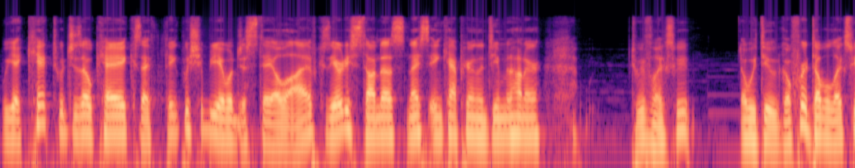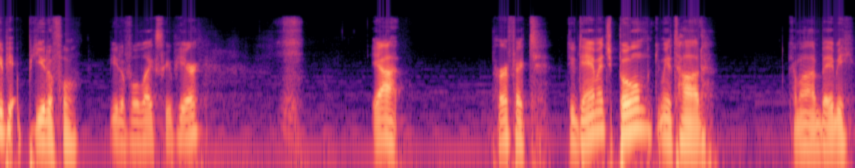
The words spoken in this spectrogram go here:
We get kicked, which is okay because I think we should be able to just stay alive because he already stunned us. Nice incap here on the Demon Hunter. Do we have leg sweep? Oh, we do. Go for a double leg sweep. Beautiful, beautiful leg sweep here. Yeah, perfect. Do damage. Boom. Give me a Todd. Come on, baby.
